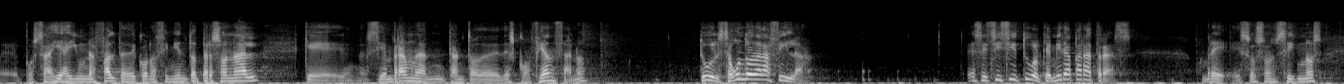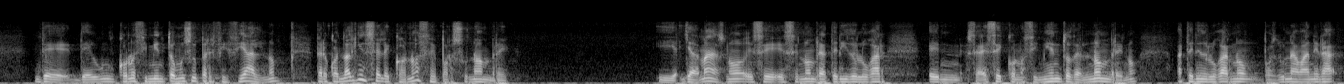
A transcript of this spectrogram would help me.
Eh, pues ahí hay una falta de conocimiento personal que siembra un tanto de desconfianza, ¿no? Tú, el segundo de la fila. Ese sí, sí, tú, el que mira para atrás. Hombre, esos son signos de, un conocimiento muy superficial, ¿no? Pero cuando a alguien se le conoce por su nombre, y, además, ¿no? Ese, nombre ha tenido lugar en, o sea, ese conocimiento del nombre, ¿no? Ha tenido lugar, ¿no? Pues de una manera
